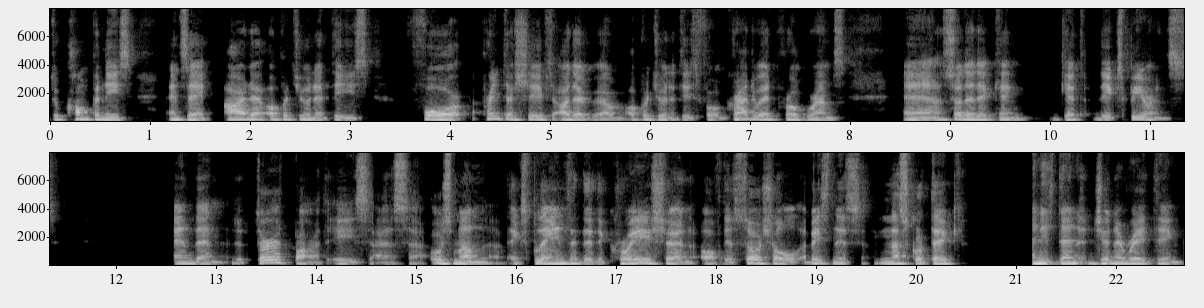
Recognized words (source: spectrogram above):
to companies and say, are there opportunities for apprenticeships? Are there um, opportunities for graduate programs? Uh, so that they can get the experience. And then the third part is, as uh, Ousman explained, the, the creation of the social business Nascotech and is then generating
